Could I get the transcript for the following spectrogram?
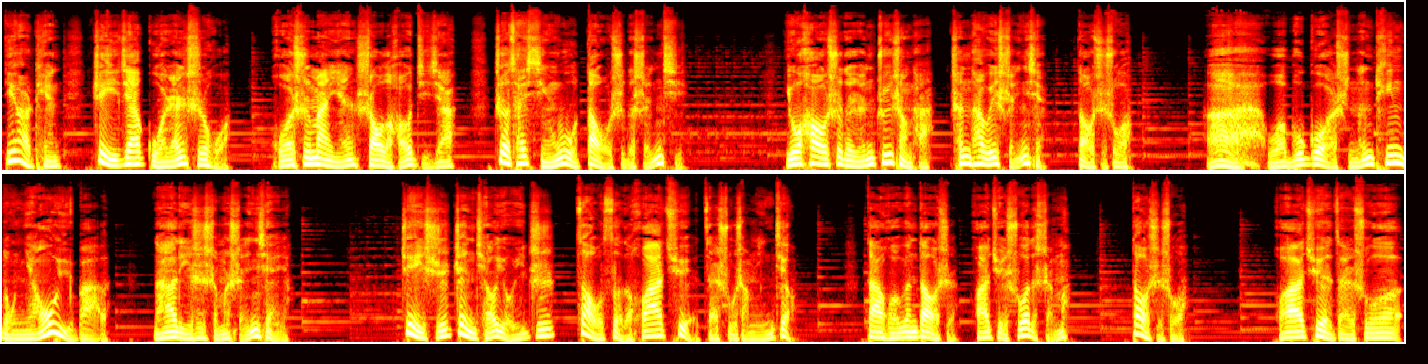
第二天，这一家果然失火，火势蔓延，烧了好几家，这才醒悟道士的神奇。有好事的人追上他，称他为神仙。道士说。啊，我不过是能听懂鸟语罢了，哪里是什么神仙呀？这时正巧有一只皂色的花雀在树上鸣叫，大伙问道士：“花雀说的什么？”道士说：“花雀在说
